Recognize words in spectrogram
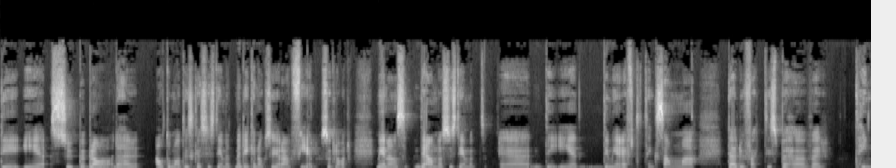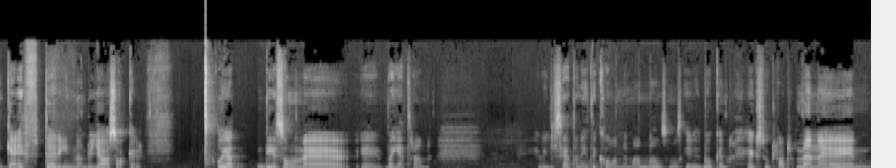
det är superbra det här automatiska systemet. Men det kan också göra fel såklart. Medan det andra systemet eh, det är det mer eftertänksamma. Där du faktiskt behöver tänka efter innan du gör saker. Och jag, det som, eh, eh, vad heter han? Jag vill säga att han heter Kahneman, han som har skrivit boken. Högst oklart. Men eh,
